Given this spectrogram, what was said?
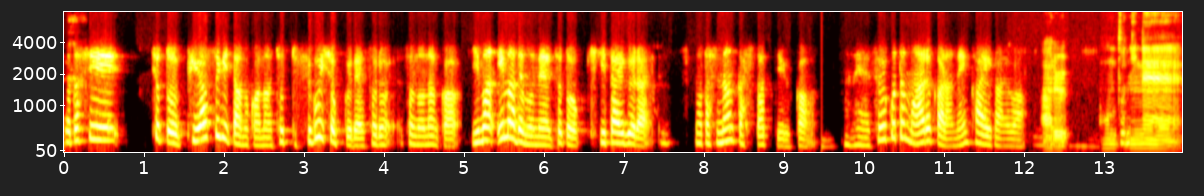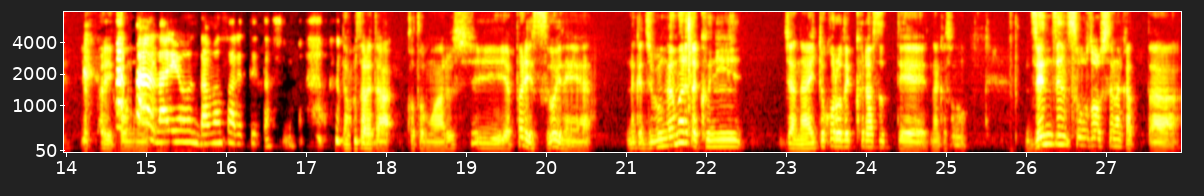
私、ちょっとピュアすぎたのかな、ちょっとすごいショックで、それそのなんか今、今でもね、ちょっと聞きたいぐらい、私なんかしたっていうか、ね、そういうこともあるからね、海外は。ある。本当にねやっぱりこのあ、ライオン騙されてたしな。騙されたこともあるしやっぱりすごいねなんか自分が生まれた国じゃないところで暮らすってなんかその全然想像してなかった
